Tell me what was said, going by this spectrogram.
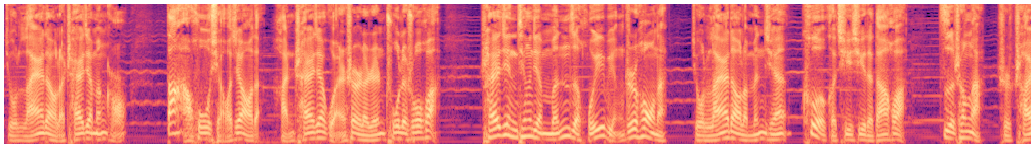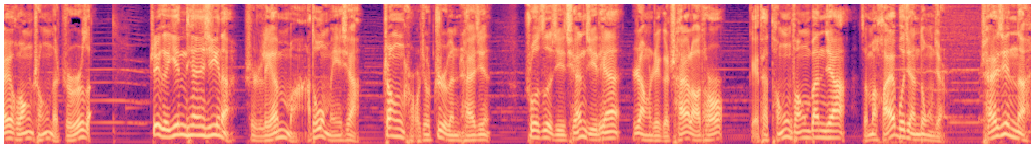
就来到了柴家门口，大呼小叫的喊柴家管事的人出来说话。柴进听见门子回禀之后呢，就来到了门前，客客气气的答话，自称啊是柴皇城的侄子。这个殷天锡呢，是连马都没下，张口就质问柴进。说自己前几天让这个柴老头给他腾房搬家，怎么还不见动静？柴进呢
